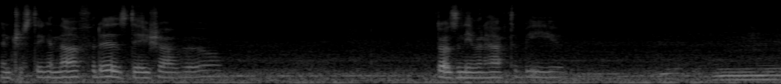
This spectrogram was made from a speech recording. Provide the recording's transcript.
interesting enough, it is deja vu. Doesn't even have to be you.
